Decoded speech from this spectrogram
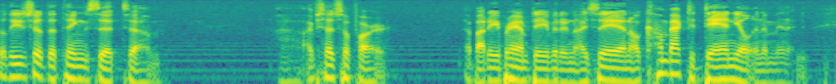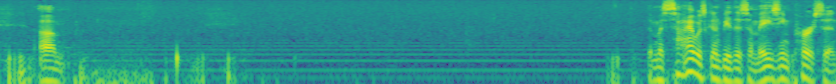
So these are the things that um, uh, I've said so far about Abraham, David, and Isaiah, and I'll come back to Daniel in a minute. Um, the Messiah was going to be this amazing person.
